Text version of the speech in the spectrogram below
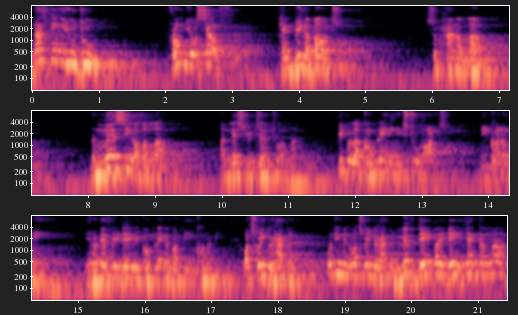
Nothing you do from yourself can bring about, subhanallah, the mercy of Allah unless you turn to Allah. People are complaining it's too hot, the economy. You know, every day we complain about the economy. What's going to happen? What do you mean, what's going to happen? Live day by day, thank Allah.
